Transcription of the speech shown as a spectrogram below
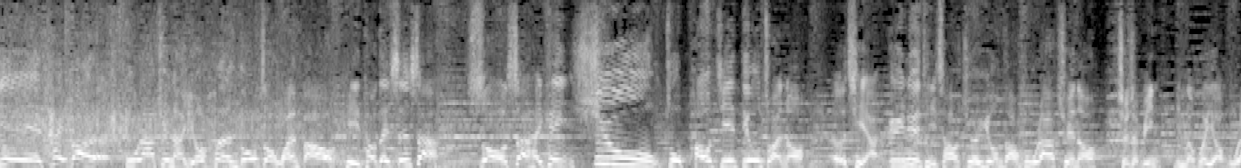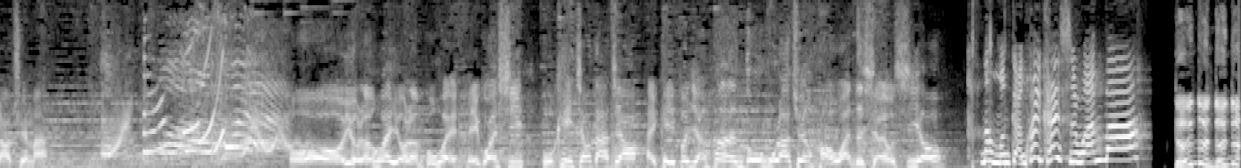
耶，yeah, 太棒了！呼啦圈啊，有很多种玩法哦，可以套在身上，手上还可以咻做抛接丢转哦。而且啊，韵律体操就会用到呼啦圈哦。小小兵，你们会摇呼啦圈吗？会。哦，有人会，有人不会，没关系，我可以教大家，还可以分享很多呼啦圈好玩的小游戏哦。那我们赶快开始玩吧。等等等等，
